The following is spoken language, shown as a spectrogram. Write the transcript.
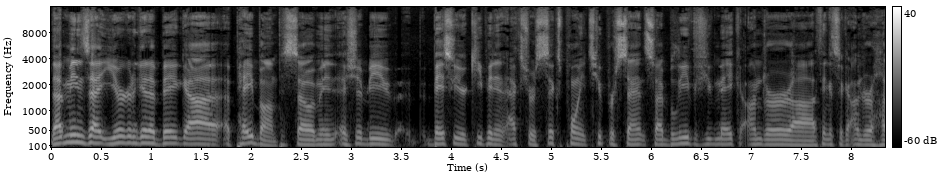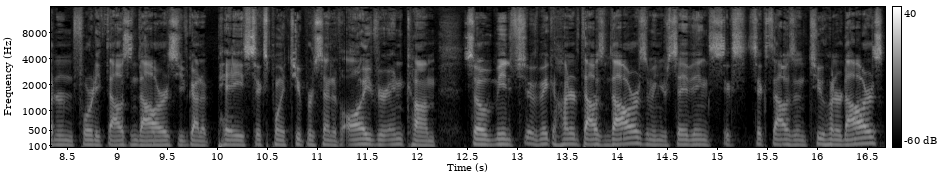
That means that you're going to get a big uh, a pay bump. So I mean, it should be basically you're keeping an extra 6.2 percent. So I believe if you make under, uh, I think it's like under 140 thousand dollars, you've got to pay 6.2 percent of all of your income. So I mean, if you make hundred thousand dollars, I mean, you're saving six six thousand two hundred dollars.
